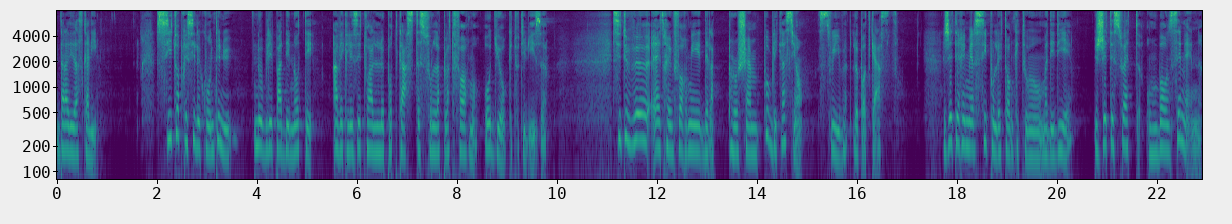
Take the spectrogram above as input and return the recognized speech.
dans la didascalie. Si tu apprécies le contenu, N'oublie pas de noter avec les étoiles le podcast sur la plateforme audio que tu utilises. Si tu veux être informé de la prochaine publication, suive le podcast. Je te remercie pour le temps que tu m'as dédié. Je te souhaite une bonne semaine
